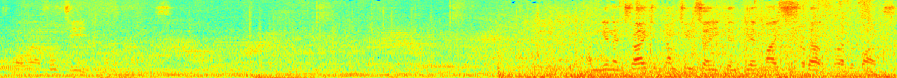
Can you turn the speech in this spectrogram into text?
Well, uh, full team. I'm gonna try to come to you so you can get my stuff out of the box.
